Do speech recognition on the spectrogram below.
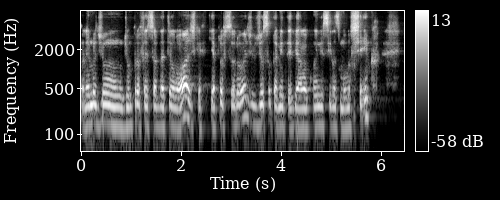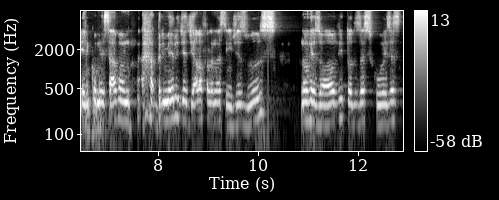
eu, lembro de um, de um professor da teológica, que é professor hoje, o Gilson também teve aula com ele, Silas Moloshenko. Ele começava o primeiro dia de aula falando assim: Jesus não resolve todas as coisas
